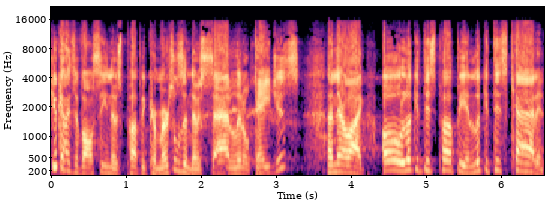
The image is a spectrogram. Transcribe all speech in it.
You guys have all seen those puppy commercials in those sad little cages. And they're like, oh, look at this puppy and look at this cat and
